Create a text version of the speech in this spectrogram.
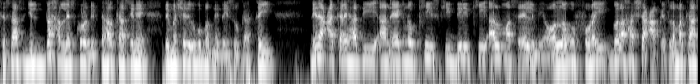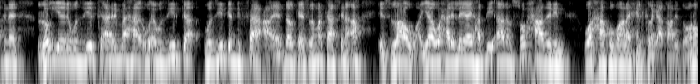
khisaas jilbaha layskula dhigtay halkaasina dhimashadii ugu badnayd ay soo gaartay dhinaca kale haddii aan eegno kiiskii dilkii almas cilmi oo lagu furay golaha shacabka islamarkaasina loo yeeray wasiirka arrimaha wasiirka wasiirka difaaca ee dalka islamarkaasina ah islaaw ayaa waxaa la leeyahay haddii aadan soo xaadirin waxaa hubaalay xilka laga qaadi doono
